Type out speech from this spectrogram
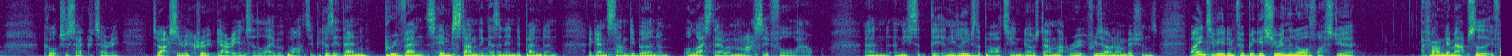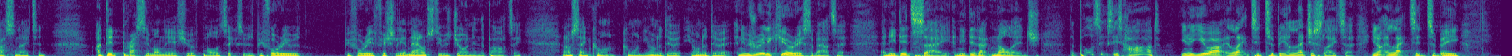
culture secretary, to actually recruit Gary into the Labour Party because it then prevents him standing as an independent against Andy Burnham unless they have a massive fallout. And and he and he leaves the party and goes down that route for his own ambitions. But I interviewed him for Big Issue in the North last year. I found him absolutely fascinating. I did press him on the issue of politics. It was before he was before he officially announced he was joining the party. And I was saying, "Come on, come on, you want to do it? You want to do it?" And he was really curious about it. And he did say and he did acknowledge that politics is hard. You know, you are elected to be a legislator. You're not elected to be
